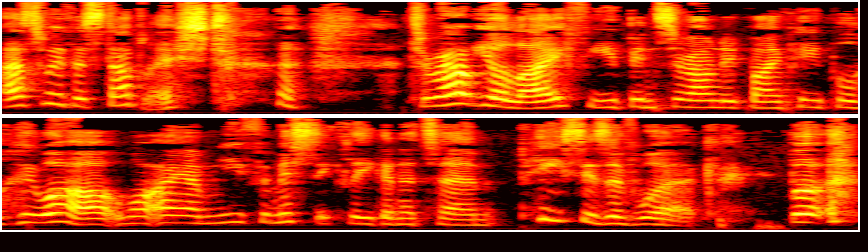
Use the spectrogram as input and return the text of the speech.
As we've established, Throughout your life, you've been surrounded by people who are what I am euphemistically going to term pieces of work. But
